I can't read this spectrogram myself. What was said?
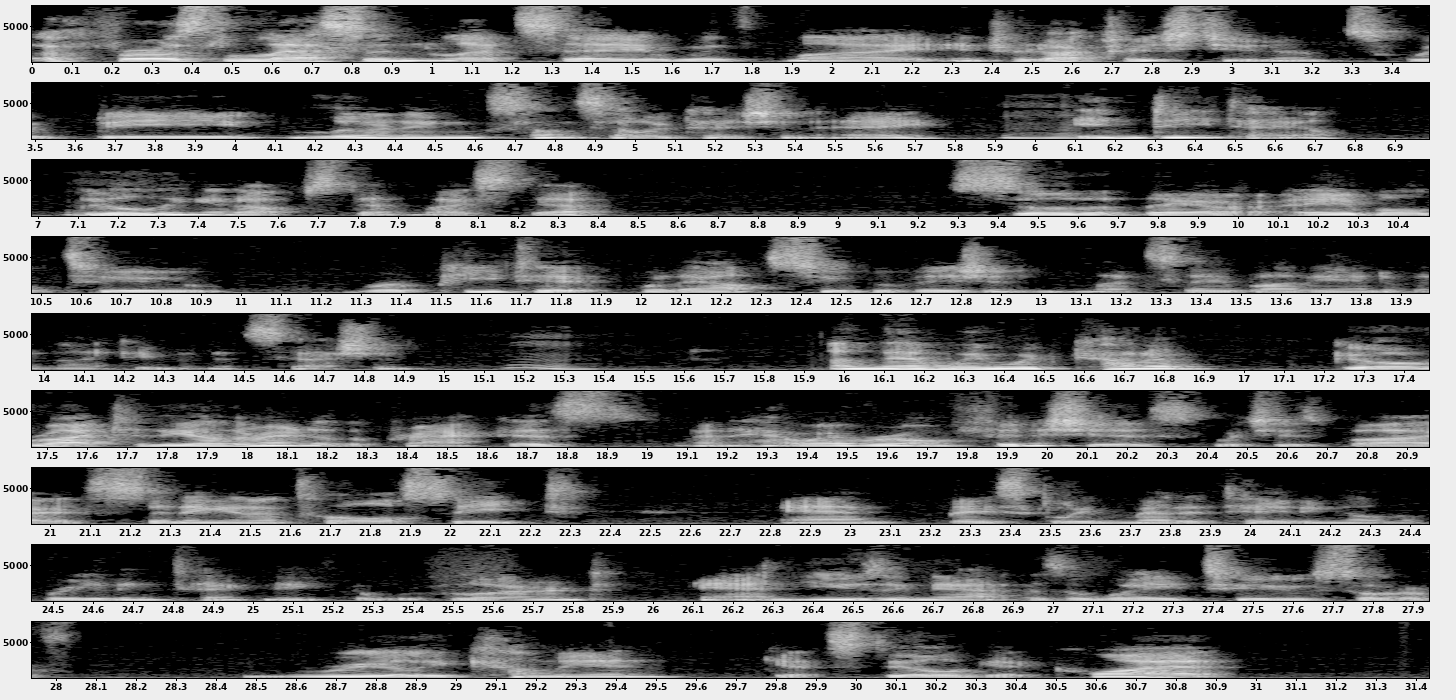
A first lesson, let's say, with my introductory students would be learning sun salutation A Mhm. in detail, building it up step by step, so that they are able to repeat it without supervision, let's say by the end of a 90 minute session. Hmm. And then we would kind of go right to the other end of the practice and how everyone finishes, which is by sitting in a tall seat and basically meditating on the breathing technique that we've learned and using that as a way to sort of really come in, get still, get quiet,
